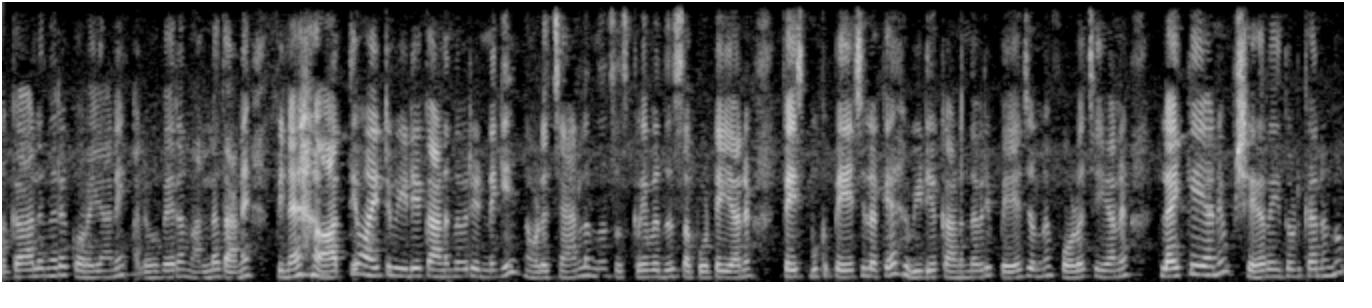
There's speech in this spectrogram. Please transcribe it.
അകാലനിര കുറയാൻ അലോവേര നല്ലതാണ്. പിന്നെ ആദ്യമായിട്ട് വീഡിയോ കാണുന്നവരുണ്ടെങ്കിൽ നമ്മുടെ ചാനൽ ഒന്ന് സബ്സ്ക്രൈബ് ചെയ്ത് സപ്പോർട്ട് ചെയ്യാനും ഫേസ്ബുക്ക് പേജിലൊക്കെ വീഡിയോ കാണുന്നവർ പേജ് ഒന്ന് ഫോളോ ചെയ്യാനും ലൈക്ക് ചെയ്യാനും ഷെയർ ചെയ്ത് കൊടുക്കാനൊന്നും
